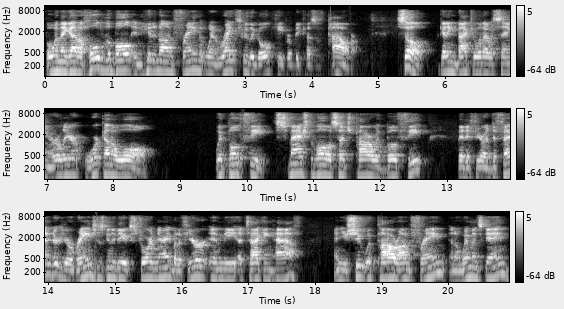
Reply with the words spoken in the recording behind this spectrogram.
But when they got a hold of the ball and hit it on frame, it went right through the goalkeeper because of power. So, getting back to what I was saying earlier, work on a wall with both feet. Smash the ball with such power with both feet that if you're a defender, your range is going to be extraordinary. But if you're in the attacking half and you shoot with power on frame in a women's game,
